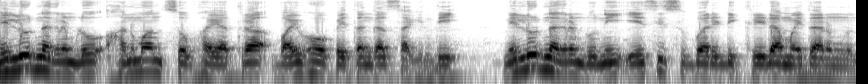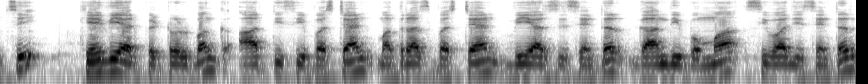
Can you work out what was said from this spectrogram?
నెల్లూరు నగరంలో హనుమాన్ శోభాయాత్ర వైభవపేతంగా సాగింది. నెల్లూరు నగరంలోని ఏసీ సుబ్బారెడ్డి క్రీడా మైదానం నుంచి KVR petrol bunk RTC bus stand Madras bus stand VRC centre Gandhi బొమ్మ Shivaji centre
